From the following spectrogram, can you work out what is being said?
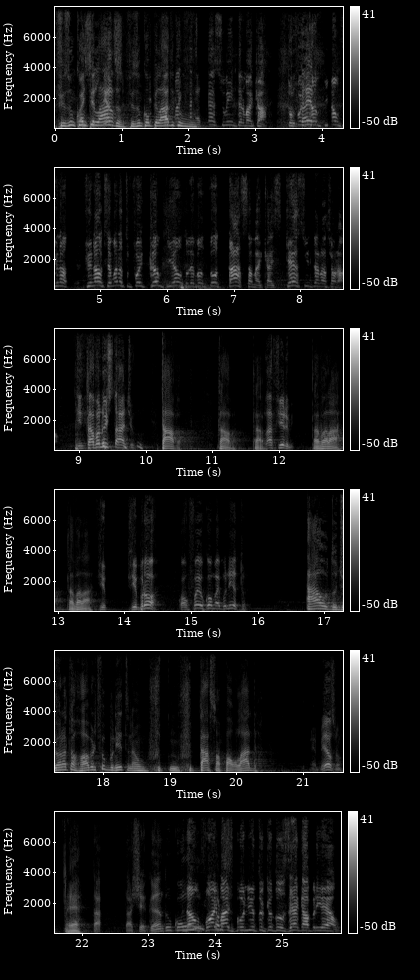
fiz um compilado, fiz um compilado que... Esquece o Inter, Maicá. Tu foi tá campeão, final, final de semana tu foi campeão, tu levantou taça, Maicá. Esquece o Internacional. E tava no estádio. tava, tava, tava. Lá firme. Tava lá, tava lá. Vibrou? Qual foi o gol mais bonito? Ah, o do Jonathan Robert foi bonito, né? Um, um chutaço, uma paulada. É mesmo? É. Tá, tá chegando com. Não foi mais bonito que o do Zé Gabriel.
